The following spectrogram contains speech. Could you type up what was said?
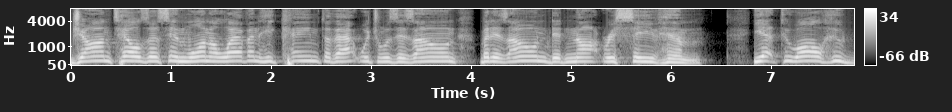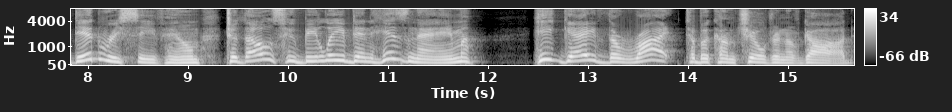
John tells us in 111 he came to that which was his own, but his own did not receive him. Yet to all who did receive him, to those who believed in his name, he gave the right to become children of God,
